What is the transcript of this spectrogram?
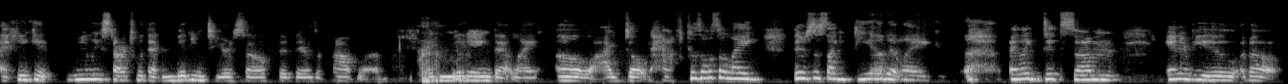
I think it really starts with admitting to yourself that there's a problem. Right. Admitting that, like, oh, I don't have. Because also, like, there's this idea that, like, I like did some interview about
